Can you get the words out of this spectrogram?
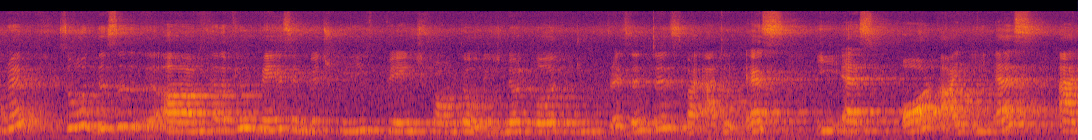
Children. So this is um, there are a few ways in which we change from the original word to present tense by adding s, es, or ies, and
